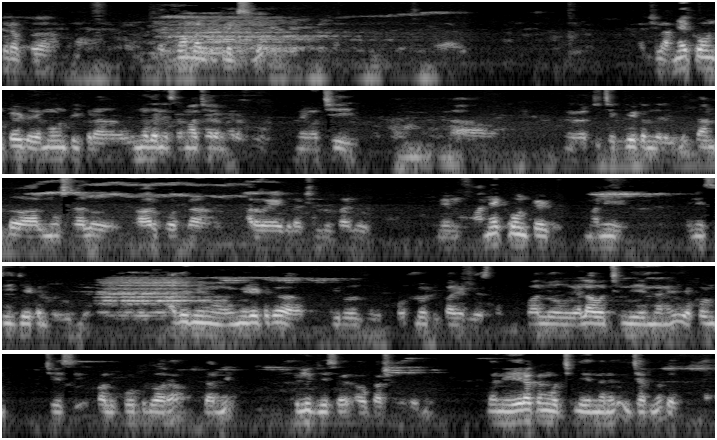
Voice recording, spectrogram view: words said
ఇక్కడ పద్మా మల్టీప్లెక్స్లో actual unaccounted amount ఇక్కడ ఉన్నదనే సమాచారం మేరకు మేము వచ్చి మేము వచ్చి చెక్ చేయడం జరిగింది. దాంట్లో ఆల్మోస్ట్ ఆల్ ఆరు కోట్ల అరవై ఐదు లక్షల రూపాయలు మేము అన్అకౌంటెడ్ మనీ సీజ్ చేయడం జరిగింది. అది మేము ఇమీడియట్గా ఈరోజు కోర్టులో డిపాజిట్ చేస్తాం. వాళ్ళు ఎలా వచ్చింది ఏందనేది అకౌంట్ చేసి వాళ్ళు కోర్టు ద్వారా దాన్ని రిలీజ్ చేసే అవకాశం ఉంటుంది. దాన్ని ఏ రకంగా వచ్చింది ఏందనేది విచారణ జరుగుతుంది.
